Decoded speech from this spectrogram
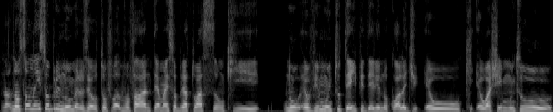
Não, não são nem sobre números, eu tô, vou falar até mais sobre atuação, que no, eu vi muito tape dele no college, eu, eu achei muito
